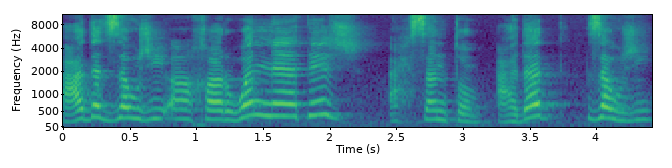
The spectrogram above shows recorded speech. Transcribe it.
عدد زوجي آخر والناتج أحسنتم. عدد زوجي.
